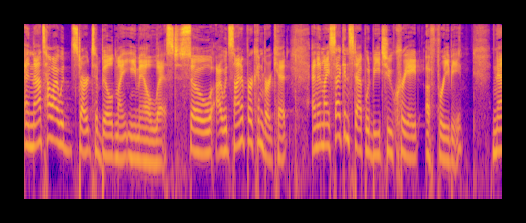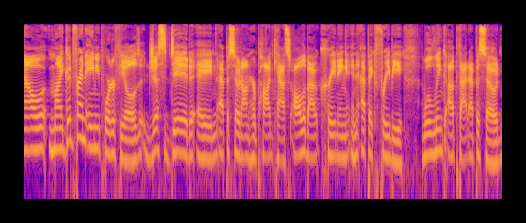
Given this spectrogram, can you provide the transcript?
And that's how I would start to build my email list. So I would sign up for ConvertKit. And then my second step would be to create a freebie. Now, my good friend Amy Porterfield just did a, an episode on her podcast all about creating an epic freebie. We'll link up that episode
